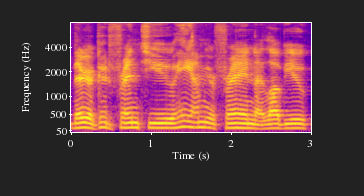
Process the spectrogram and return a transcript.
they're a good friend to you, "Hey, I'm your friend. I love you."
